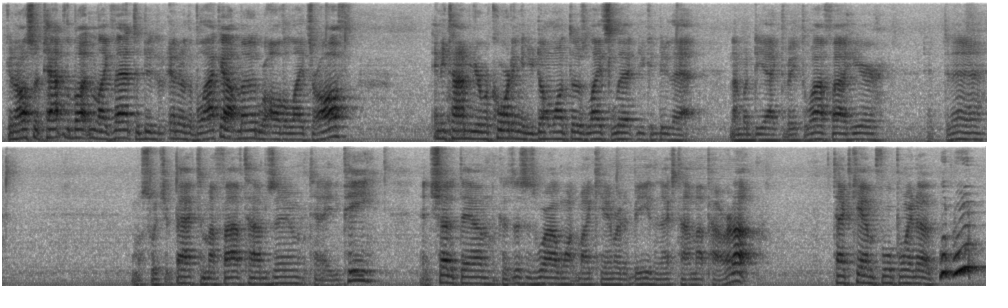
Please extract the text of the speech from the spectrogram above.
You can also tap the button like that to do enter the blackout mode where all the lights are off. Anytime you're recording and you don't want those lights lit, you can do that. And I'm going to deactivate the Wi-Fi here. Da -da -da. I'm going to switch it back to my five times zoom, 1080p, and shut it down because this is where I want my camera to be the next time I power it up. Tactacam 4.0. Whoop whoop!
